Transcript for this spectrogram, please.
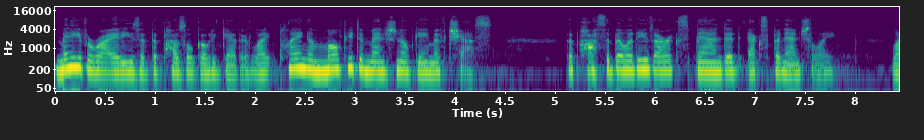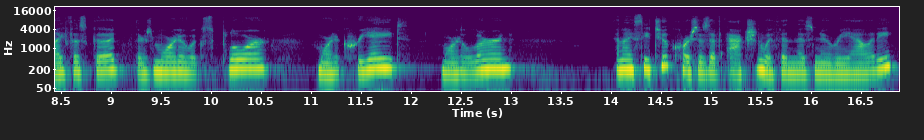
Many varieties of the puzzle go together, like playing a multi-dimensional game of chess. The possibilities are expanded exponentially. Life is good. There's more to explore, more to create, more to learn. And I see two courses of action within this new reality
